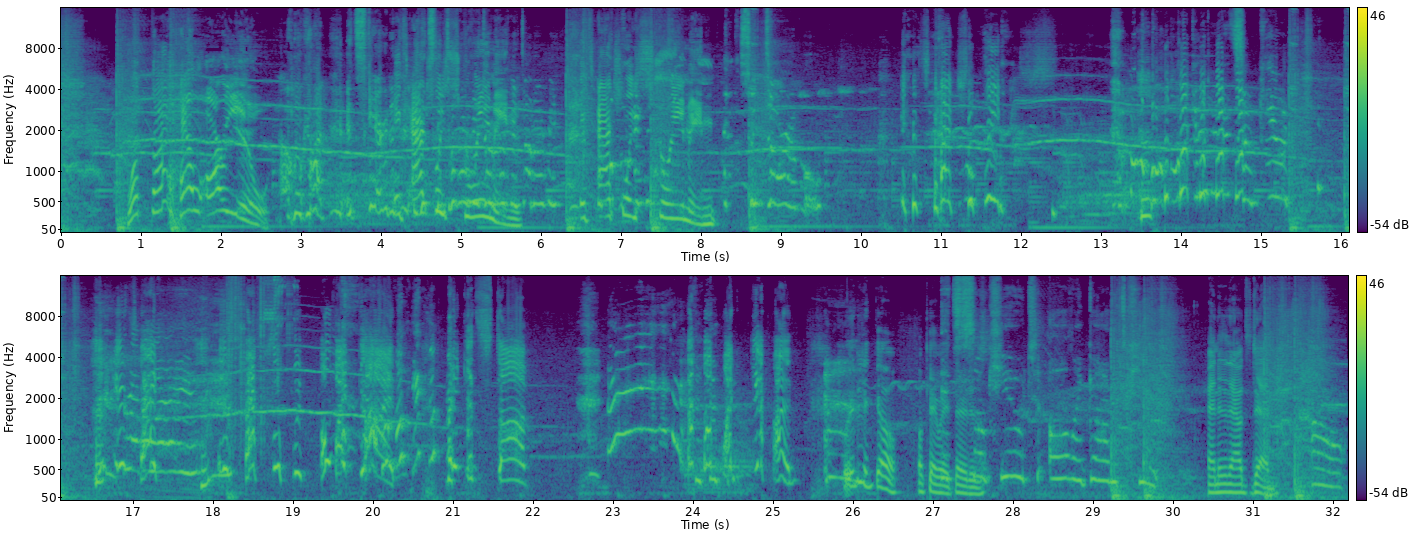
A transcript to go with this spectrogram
What the hell are you? Oh god, it's scared. It's actually Don't don't hurt me, screaming. don't hurt me. It's actually oh, screaming. It's adorable. It's actually. Oh, it go? Okay, wait, it's there it is. so cute. Oh my god, it's cute. And then now it's dead. Oh.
